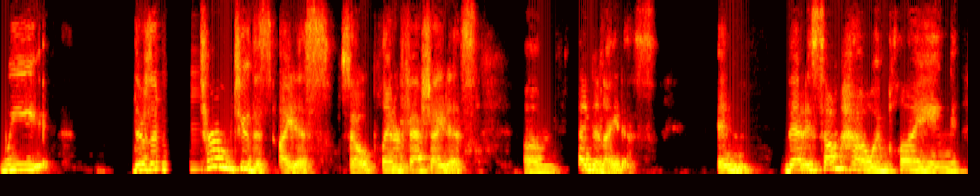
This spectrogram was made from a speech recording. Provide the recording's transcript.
we, there's a term to this itis, so plantar fasciitis, um, tendonitis. And that is somehow implying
